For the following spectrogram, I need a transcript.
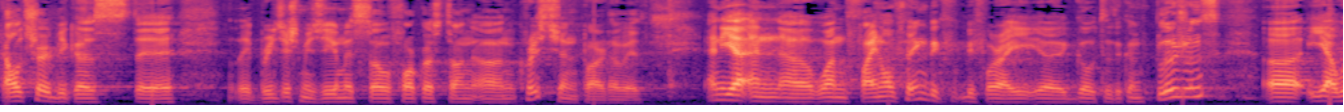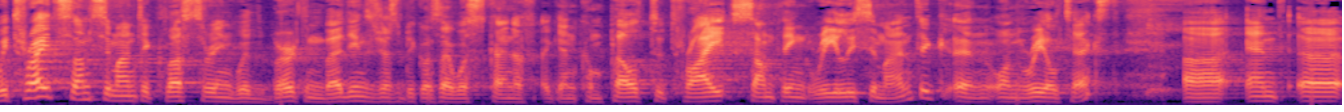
culture because the the British Museum is so focused on, on Christian part of it. And yeah, and uh, one final thing before I uh, go to the conclusions. Uh, yeah, we tried some semantic clustering with BERT embeddings just because I was kind of, again, compelled to try something really semantic and on real text. Uh, and uh,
